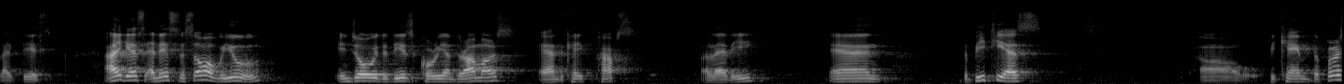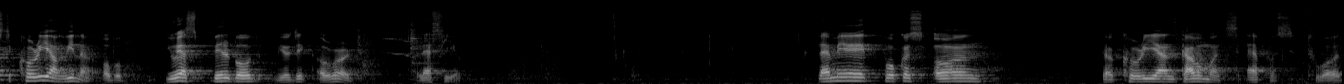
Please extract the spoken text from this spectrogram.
like this. I guess at least some of you enjoyed these Korean dramas and K-pops already. And the BTS uh, became the first Korean winner of a US Billboard Music Award last year. Let me focus on the Korean government's efforts toward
